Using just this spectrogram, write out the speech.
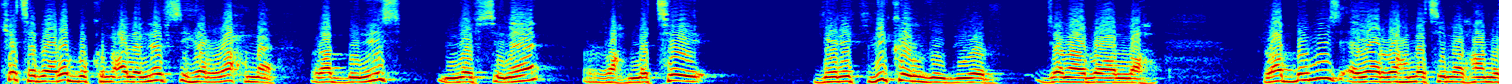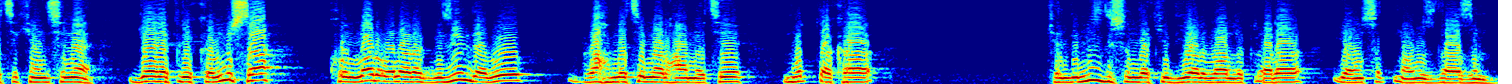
ketebe rabbukum ale nefsihir rahme Rabbiniz nefsine rahmeti gerekli kıldı diyor Cenab-ı Allah. Rabbimiz eğer rahmeti merhameti kendisine gerekli kılmışsa kullar olarak bizim de bu rahmeti merhameti mutlaka kendimiz dışındaki diğer varlıklara yansıtmamız lazım.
